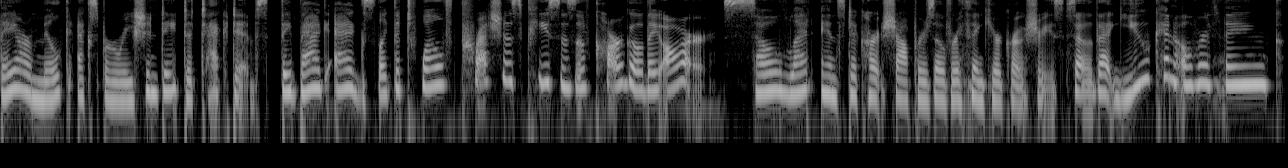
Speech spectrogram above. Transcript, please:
They are milk expiration date detectives. They bag eggs like the 12 precious pieces of cargo they are. So let Instacart shoppers overthink your groceries so that you can overthink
